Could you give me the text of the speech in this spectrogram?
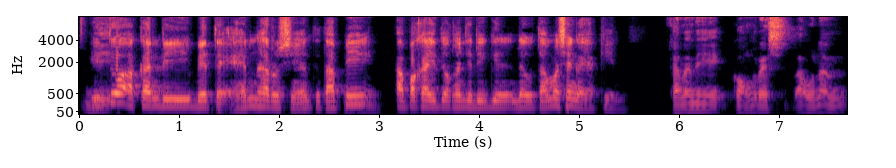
Di, itu akan di BTN harusnya, tetapi hmm. apakah itu akan jadi agenda utama saya nggak yakin. Karena ini kongres tahunan.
